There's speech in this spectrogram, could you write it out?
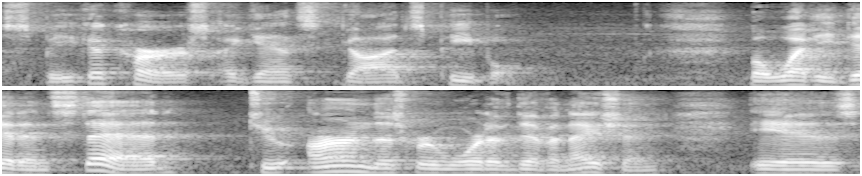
speak a curse against God's people. But what he did instead to earn this reward of divination is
